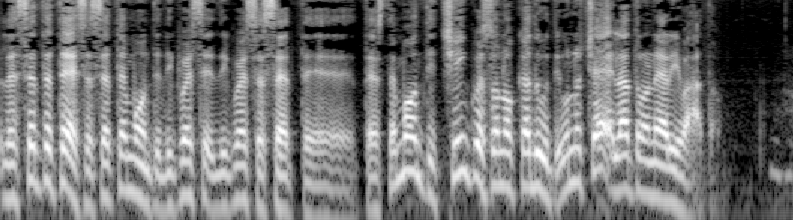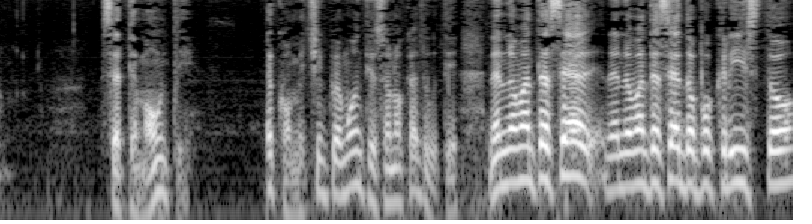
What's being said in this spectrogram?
le sette teste, sette monti di queste, di queste sette teste monti, cinque sono caduti, uno c'è e l'altro non è arrivato. Sette monti. E come? Cinque monti sono caduti. Nel 96, nel 96 d.C.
